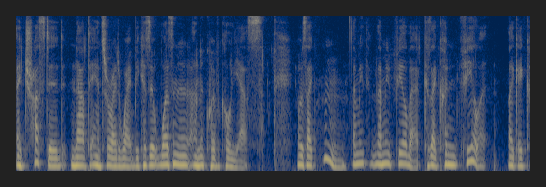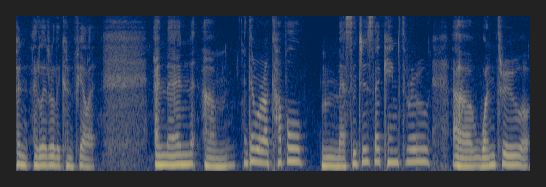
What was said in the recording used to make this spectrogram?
I trusted not to answer right away because it wasn't an unequivocal yes. It was like, hmm, let me let me feel that because I couldn't feel it. Like I couldn't, I literally couldn't feel it. And then um, there were a couple messages that came through. Uh, one through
